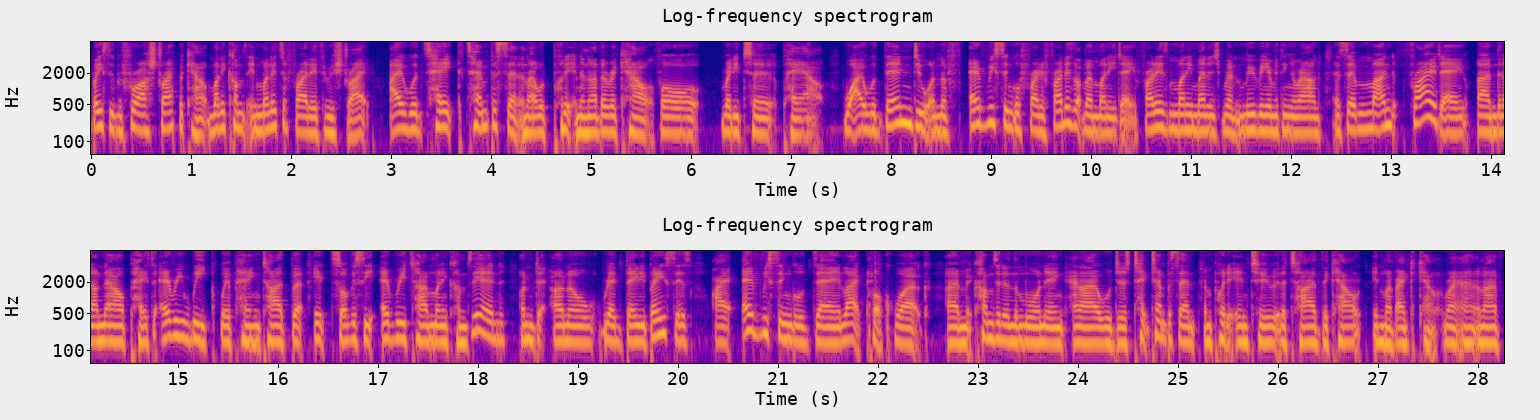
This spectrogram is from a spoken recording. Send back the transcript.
basically before our Stripe account, money comes in Monday to Friday through Stripe, I would take 10% and I would put it in another account for ready to pay out. What I would then do on the every single Friday, Friday's like my money day. Friday's money management, moving everything around. And so Monday, Friday, um, then I now pay. So every week we're paying tithe, but it's obviously every time money comes in on, on a daily basis. I every single day, like clockwork, um, it comes in in the morning, and I will just take ten percent and put it into the tithe account in my bank account, right? And I've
